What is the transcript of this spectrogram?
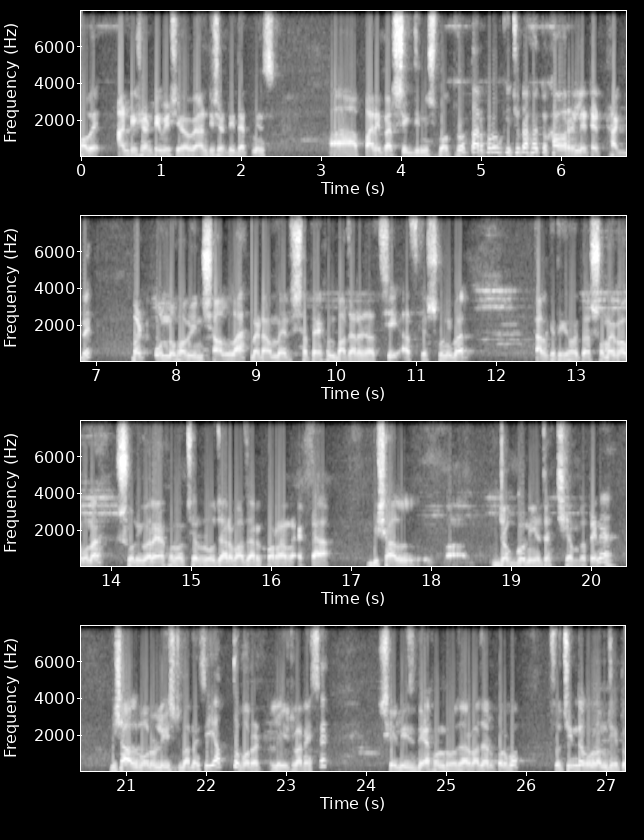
হবে। আন্টি শান্টি বেশি হবে। আন্টি শান্টি দ্যাট মিনস পারিপার্শ্বিক জিনিসপত্র, তারপরেও কিছুটা হয়তো খাওয়া রিলেটেড থাকবে বাট অন্যভাবে ইনশাল্লাহ ম্যাডামের সাথে এখন বাজারে যাচ্ছি, আজকে শনিবার, কালকে থেকে হয়তো আর সময় পাবো না। শনিবারে এখন হচ্ছে রোজার বাজার করার একটা বিশাল যজ্ঞ নিয়ে যাচ্ছি আমরা, তাই না? বিশাল বড় লিস্ট বানাইছে এত বড় একটা লিস্ট বানাইছে। সেই লিস্ট দিয়ে এখন রোজার বাজার করব। সো চিন্তা করলাম, যেহেতু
